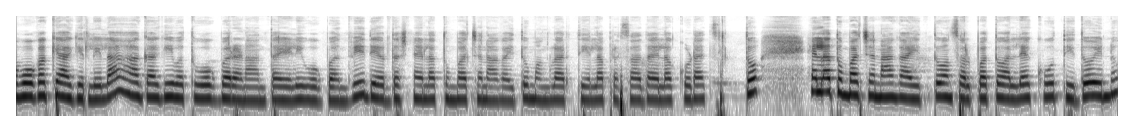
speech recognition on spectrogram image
ಹೋಗೋಕ್ಕೆ ಆಗಿರಲಿಲ್ಲ. ಹಾಗಾಗಿ ಇವತ್ತು ಹೋಗಿ ಬರೋಣ ಅಂತ ಹೇಳಿ ಹೋಗಿ ಬಂದ್ವಿ. ದೇವ್ರ ದರ್ಶನ ಎಲ್ಲ ತುಂಬ ಚೆನ್ನಾಗಾಯಿತು. ಮಂಗಳಾರತಿ ಎಲ್ಲ, ಪ್ರಸಾದ ಎಲ್ಲ ಕೂಡ ಸಿಕ್ತು. ಎಲ್ಲ ತುಂಬ ಚೆನ್ನಾಗಾಯಿತು. ಒಂದು ಸ್ವಲ್ಪ ಹೊತ್ತು ಅಲ್ಲೇ ಕೂತಿದ್ದು. ಇನ್ನು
